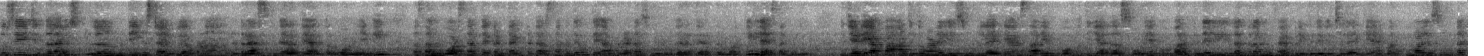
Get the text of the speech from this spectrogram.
ਤੁਸੀਂ ਜਿੱਦਾਂ ਦਾ ਵੀ ਬੁਟੀਕ ਸਟਾਈਲ ਕੋਈ ਆਪਣਾ ਡਰੈਸ ਵਗੈਰਾ ਤਿਆਰ ਕਰਵਾਉਣੀ ਹੈਗੀ, ਤਾਂ ਸਾਨੂੰ WhatsApp ਤੇ ਕੰਟੈਕਟ ਕਰ ਸਕਦੇ ਹੋ ਤੇ ਆਪਣਾ ਜਿਹੜਾ ਸੂਟ ਵਗੈਰਾ ਤਿਆਰ ਕਰਵਾ ਕੇ ਲੈ ਸਕਦੇ ਹੋ। ਤੇ ਜਿਹੜੇ ਆਪਾਂ ਅੱਜ ਤੁਹਾਡੇ ਲਈ ਸੂਟ ਲੈ ਕੇ ਆਏ ਸਾਰੇ ਬਹੁਤ ਹੀ ਜ਼ਿਆਦਾ ਸੋਹਣੇ ਵਰਕ ਦੇ ਲਈ ਅਲੱਗ-ਅਲੱਗ ਫੈਬਰਿਕ ਦੇ ਵਿੱਚ ਲੈ ਕੇ ਆਏ ਵਰਕ ਵਾਲੇ ਸੂਟ। ਹੈ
